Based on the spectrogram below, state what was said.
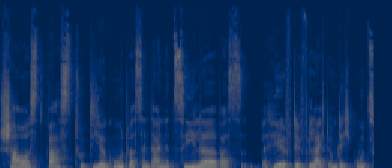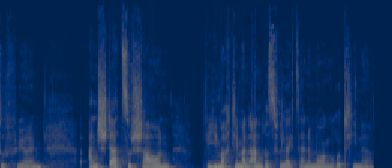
schaust, was tut dir gut, was sind deine Ziele, was hilft dir vielleicht, um dich gut zu fühlen, anstatt zu schauen, wie macht jemand anderes vielleicht seine Morgenroutine?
